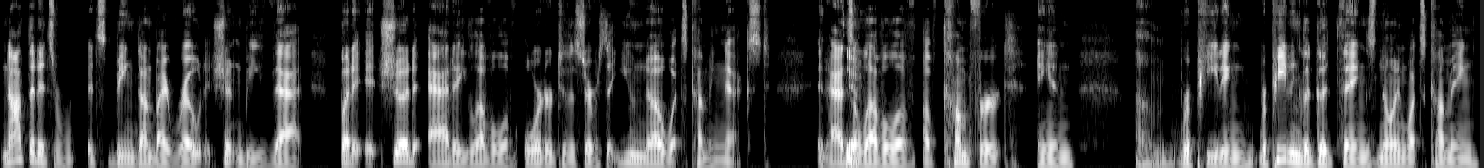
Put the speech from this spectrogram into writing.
not that it's it's being done by rote. It shouldn't be that but it, it should add a level of order to the service that you know what's coming next. It adds yeah. a level of of comfort and um, repeating repeating the good things knowing what's coming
